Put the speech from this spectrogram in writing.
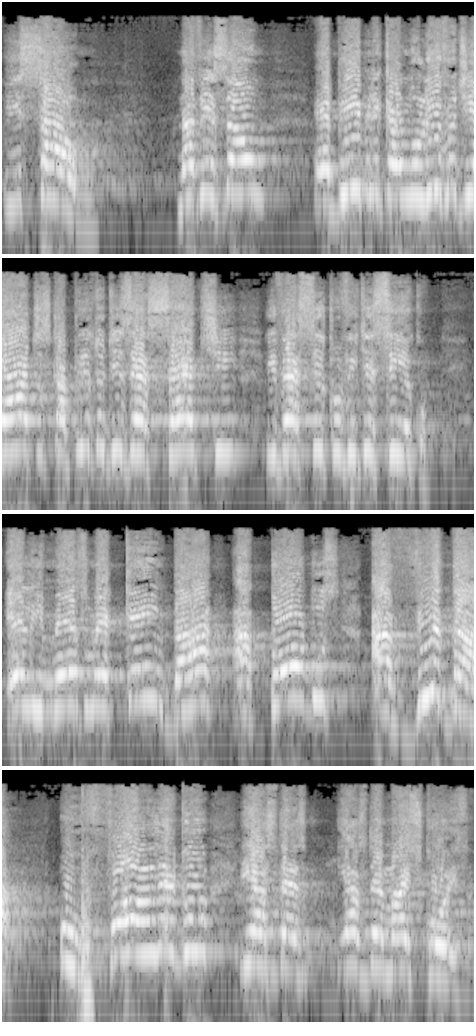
e Salmo. Na visão é bíblica, no livro de Atos, capítulo 17 e versículo 25. Ele mesmo é quem dá a todos a vida, o fôlego e as, de, e as demais coisas.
